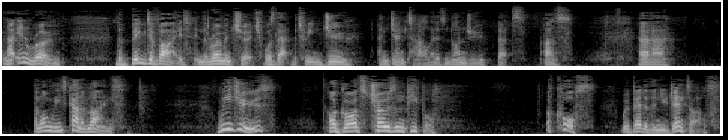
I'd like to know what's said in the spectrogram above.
Now, in Rome, the big divide in the Roman church was that between Jew and Gentile, that is, non Jew, that's us. Uh, along these kind of lines. We Jews are God's chosen people. Of course, we're better than you Gentiles.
